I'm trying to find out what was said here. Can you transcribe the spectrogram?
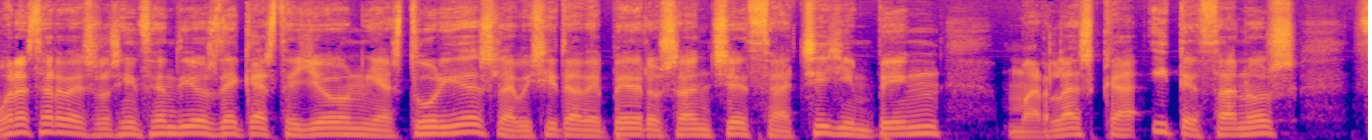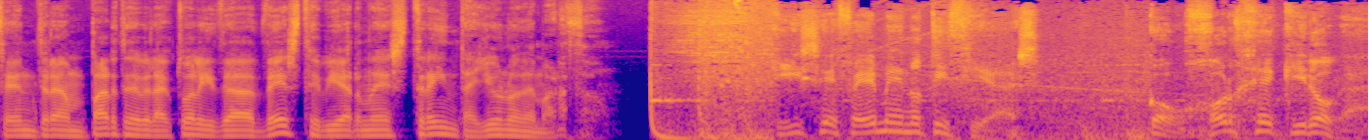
Buenas tardes. Los incendios de Castellón y Asturias, la visita de Pedro Sánchez a Xi Jinping, Marlasca y Tezanos centran parte de la actualidad de este viernes 31 de marzo. XFM Noticias con Jorge Quiroga.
